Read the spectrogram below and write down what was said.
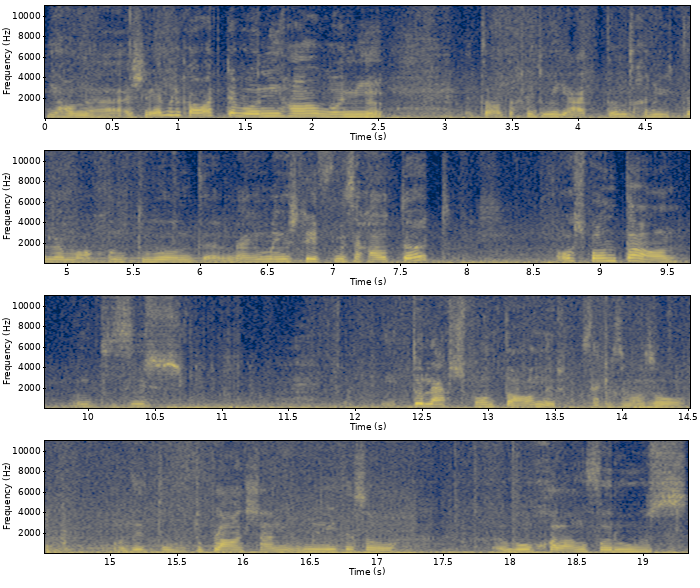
ich habe einen Schrebergarten, den ich habe, wo ich Ja. Da ein bisschen jetten und Kräuter mache und tue. Und äh, manchmal trifft man sich halt dort. Auch spontan. Und das ist... Du lebst spontaner, sagen wir es mal so. Oder du, du planst dann nicht so wochenlang voraus.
